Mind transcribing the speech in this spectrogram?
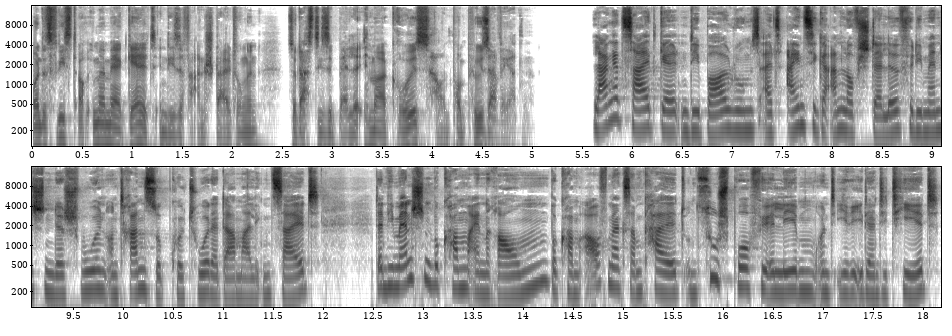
und es fließt auch immer mehr Geld in diese Veranstaltungen, sodass diese Bälle immer größer und pompöser werden. Lange Zeit gelten die Ballrooms als einzige Anlaufstelle für die Menschen der schwulen und Trans-Subkultur der damaligen Zeit. Denn die Menschen bekommen einen Raum, bekommen Aufmerksamkeit und Zuspruch für ihr Leben und ihre Identität.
